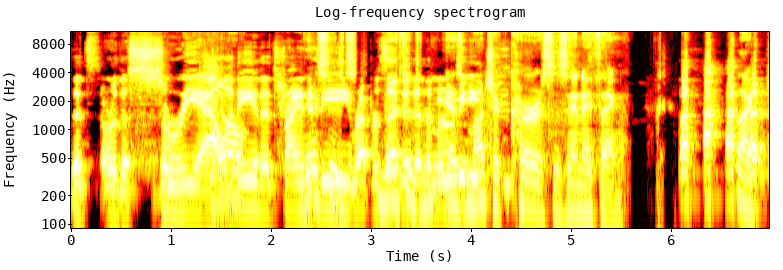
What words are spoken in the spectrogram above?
that's or the surreality You know, that's trying to be is- represented in the movie. as much a curse as anything like-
